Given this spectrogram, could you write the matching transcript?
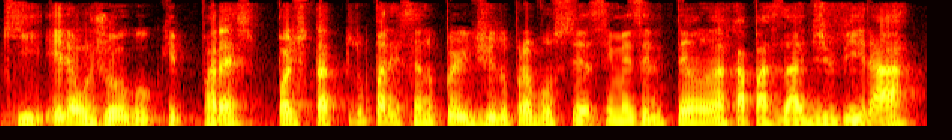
que ele é um jogo que parece pode estar tudo parecendo perdido para você assim, mas ele tem uma capacidade de virar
